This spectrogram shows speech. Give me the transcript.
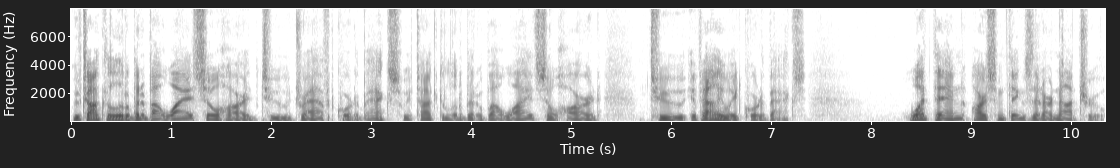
We've talked a little bit about why it's so hard to draft quarterbacks. We've talked a little bit about why it's so hard to evaluate quarterbacks. What then are some things that are not true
